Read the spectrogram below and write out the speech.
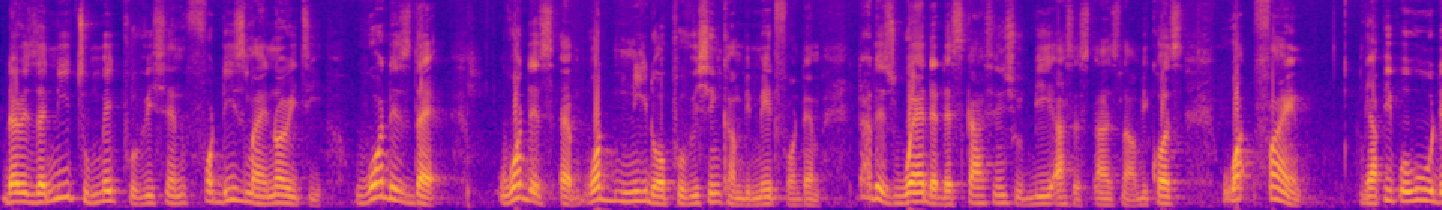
there is a need to make provision for this minority. What is the what is um, what need or provision can be made for them? That is where the discussion should be as it stands now. Because what fine, there are people who would,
